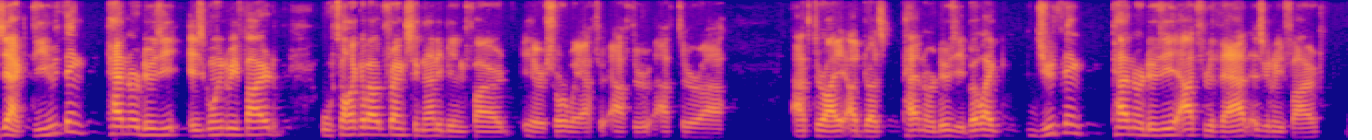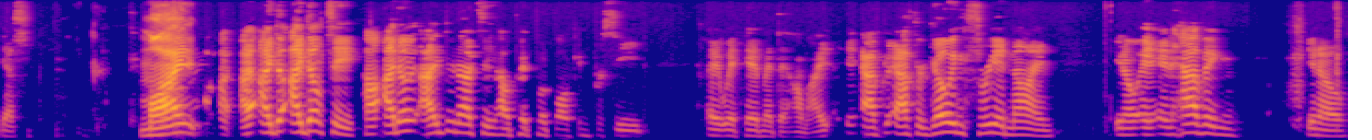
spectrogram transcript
Zach, do you think Pat Narduzzi is going to be fired? We'll talk about Frank Cignetti being fired here shortly after after after uh, after I address Pat Narduzzi. But like, do you think Pat Narduzzi after that is going to be fired? Yes. My I, I, I, I don't see how I don't I do not see how Pitt football can proceed uh, with him at the helm. I after after going three and nine, you know, and, and having, you know,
